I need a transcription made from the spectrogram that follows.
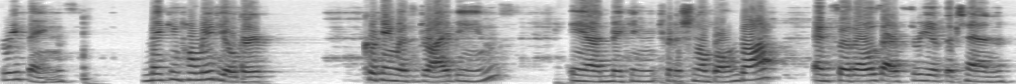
three things making homemade yogurt, cooking with dry beans, and making traditional bone broth. And so those are three of the 10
